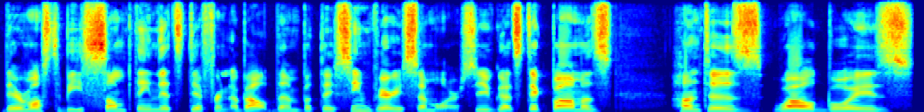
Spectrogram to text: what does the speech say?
There must be something that's different about them but they seem very similar. So you've got stick bombers hunters wild boys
